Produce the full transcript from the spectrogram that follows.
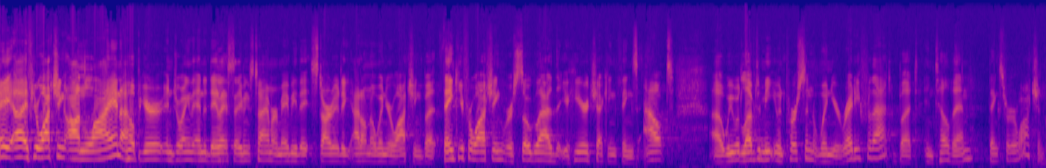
Hey, uh, if you're watching online, I hope you're enjoying the end of daylight savings time, or maybe they started, I don't know when you're watching, but thank you for watching. We're so glad that you're here checking things out. Uh, we would love to meet you in person when you're ready for that, but until then, thanks for watching.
